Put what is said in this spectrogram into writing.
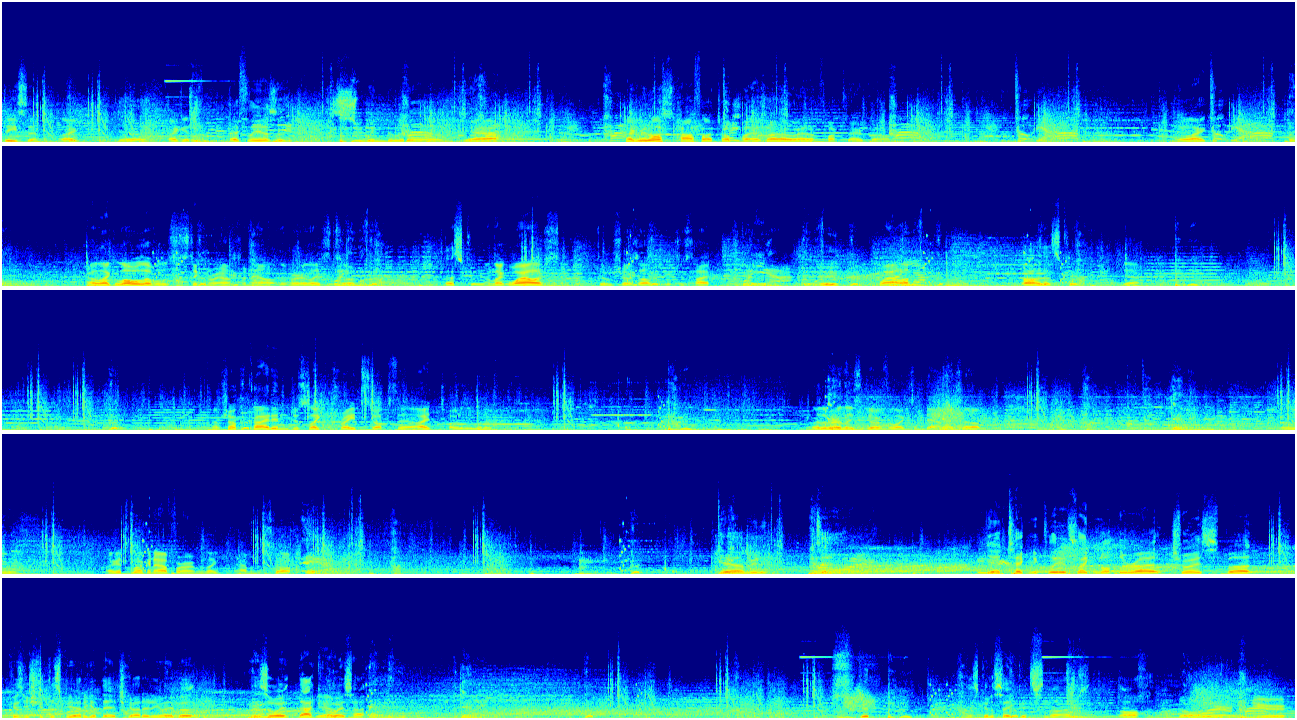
decent. Like, Yeah. like it, Hopefully it doesn't swindle down. yeah. Like we lost half our top players. I don't know where the fuck they've gone. They're like, uh, like lower level is sticking around for now at the very least. So. That's cool. And like Wyler still shows up, which is hype. Who? Wyler, Oh, that's cool. yeah. I'm shocked Kai didn't just like trade stocks there. I totally would have. Or at least go for like some down air setup. Ooh. Like it's working out for him, like having the stock. Yeah, I mean, yeah, technically it's like not the right choice, but because you should just be able to get the edge guard anyway. But there's always that can Yeah. always happen. gonna say good snipes. Oh no.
